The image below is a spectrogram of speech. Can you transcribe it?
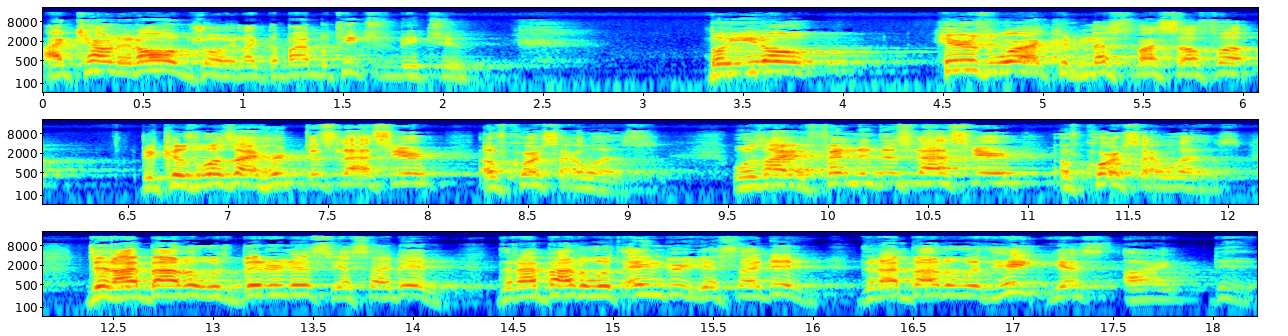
I count it all joy, like the Bible teaches me to. But you know, here's where I could mess myself up. Because was I hurt this last year? Of course I was. Was I offended this last year? Of course I was. Did I battle with bitterness? Yes, I did. Did I battle with anger? Yes, I did. Did I battle with hate? Yes, I did.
